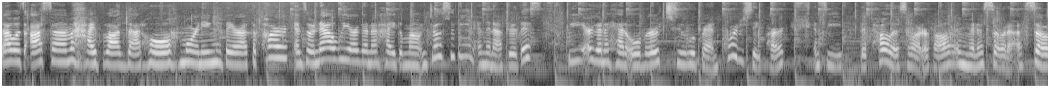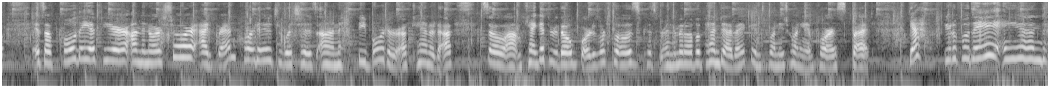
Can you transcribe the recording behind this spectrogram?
That was awesome. I vlogged that whole morning there at the park. And so now we are gonna hike Mount Josephine and then after this, we are gonna head over to Grand Portage State Park and see the tallest waterfall in Minnesota. So it's a full day up here on the North Shore at Grand Portage, which is on the border of Canada. So um, can't get through though, borders are closed because we're in the middle of a pandemic in 2020 of course. But yeah, beautiful day and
